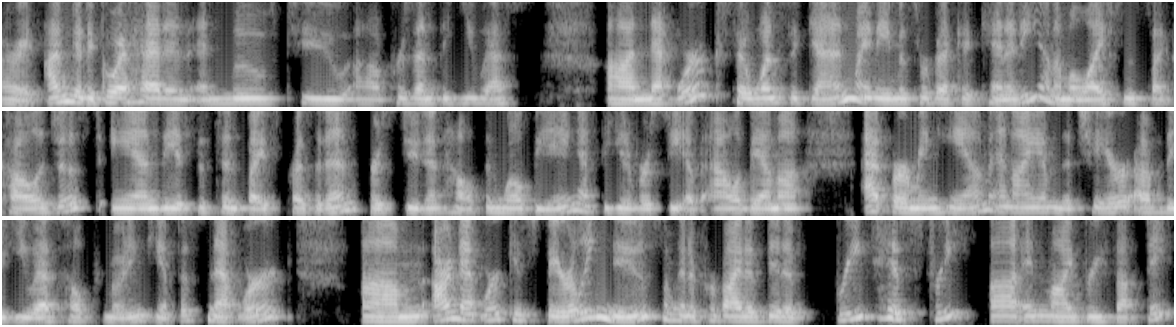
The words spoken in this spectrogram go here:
All right, I'm going to go ahead and, and move to uh, present the US uh, network. So once again, my name is Rebecca Kennedy and I'm a licensed psychologist and the Assistant Vice President for Student Health and Wellbeing at the University of Alabama at Birmingham. And I am the chair of the US Health Promoting Campus Network. Um, our network is fairly new, so I'm going to provide a bit of brief history uh, in my brief update.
